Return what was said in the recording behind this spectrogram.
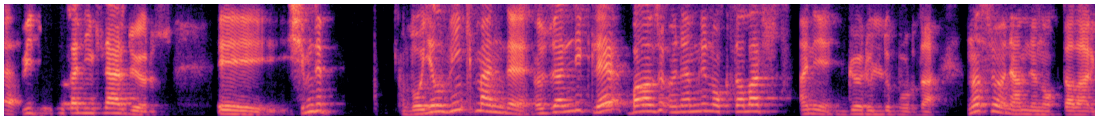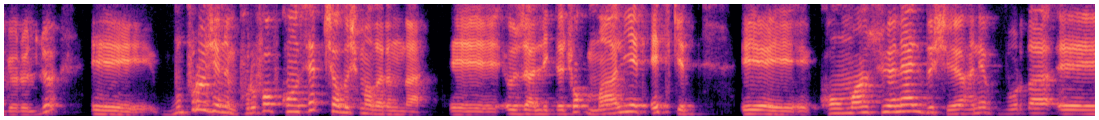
Evet. Video linkler diyoruz. E, şimdi Loyal Wingman'de özellikle bazı önemli noktalar hani görüldü burada. Nasıl önemli noktalar görüldü? Ee, bu projenin proof of concept çalışmalarında e, özellikle çok maliyet etkin, e, konvansiyonel dışı hani burada e,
